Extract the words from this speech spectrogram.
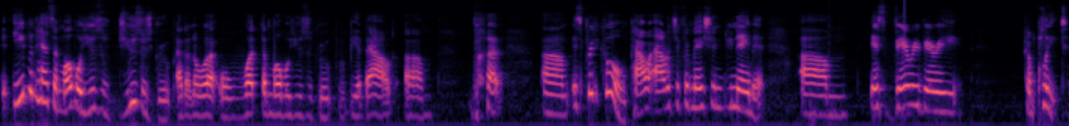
it even has a mobile users users group. I don't know what what the mobile user group would be about, um, but um, it's pretty cool. Power outage information, you name it. Um, it's very, very complete.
